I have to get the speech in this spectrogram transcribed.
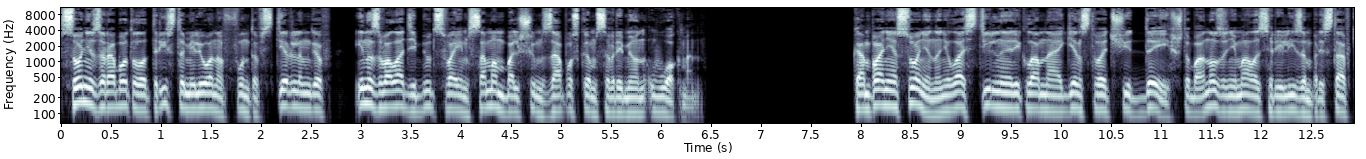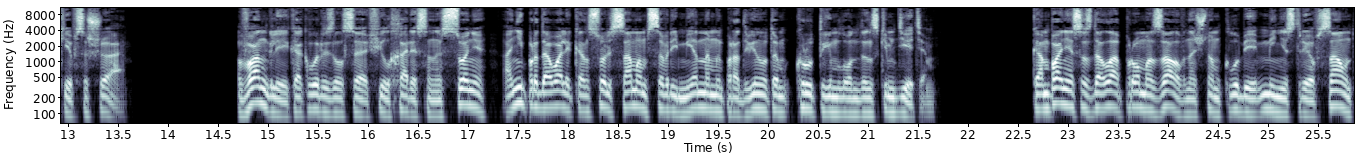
Sony заработала 300 миллионов фунтов стерлингов и назвала дебют своим самым большим запуском со времен Walkman. Компания Sony наняла стильное рекламное агентство Cheat Day, чтобы оно занималось релизом приставки в США. В Англии, как выразился Фил Харрисон из Sony, они продавали консоль самым современным и продвинутым крутым лондонским детям. Компания создала промо-зал в ночном клубе Ministry of Sound,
